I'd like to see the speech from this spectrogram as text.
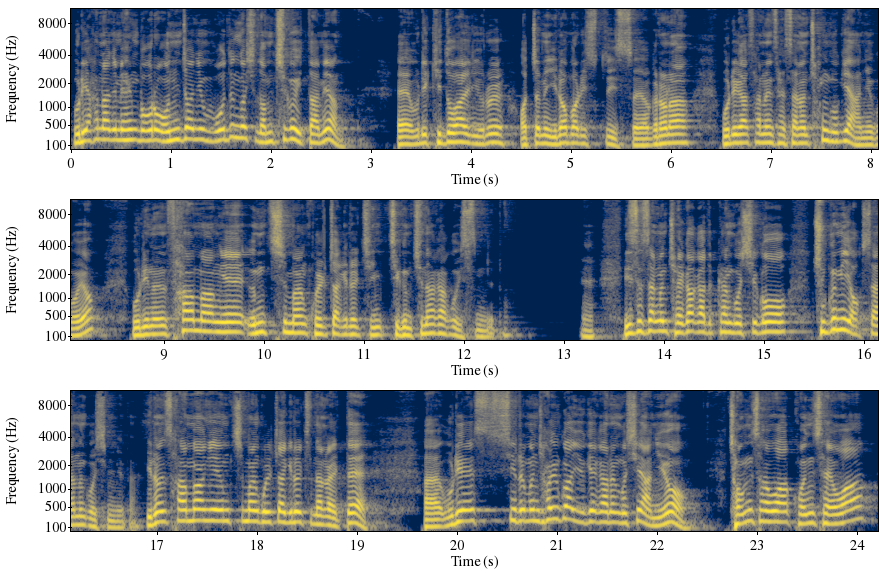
우리 하나님의 행복으로 온전히 모든 것이 넘치고 있다면 예, 우리 기도할 이유를 어쩌면 잃어버릴 수도 있어요. 그러나 우리가 사는 세상은 천국이 아니고요. 우리는 사망의 음침한 골짜기를 지, 지금 지나가고 있습니다. 예. 이 세상은 죄가 가득한 곳이고 죽음이 역사하는 곳입니다. 이런 사망의 음침한 골짜기를 지나갈 때 아, 우리의 씨름은 혈과 육에 가는 것이 아니요 정사와 권세와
